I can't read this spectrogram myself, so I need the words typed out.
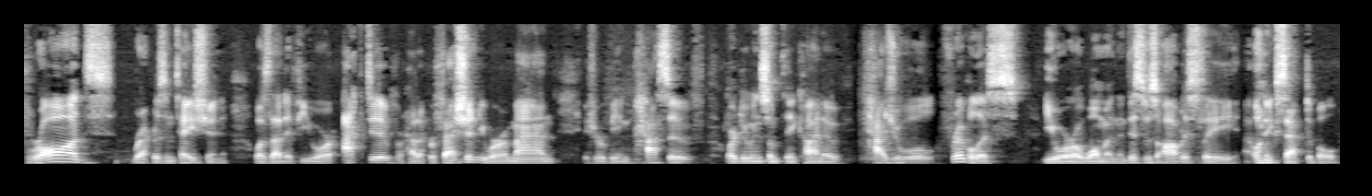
broad representation was that if you were active or had a profession, you were a man. If you were being passive or doing something kind of casual, frivolous, you were a woman. And this was obviously unacceptable.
